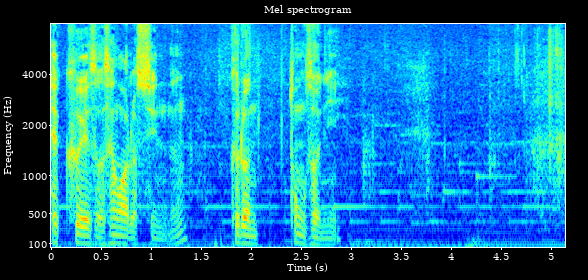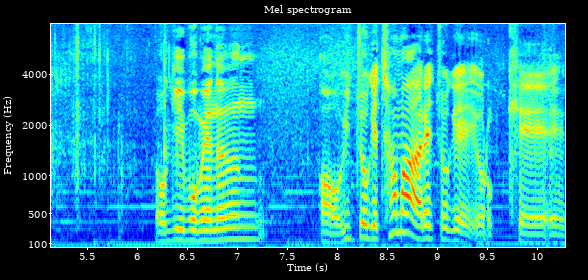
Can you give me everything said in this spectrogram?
음, 데크에서 생활할 수 있는 그런 동선이 여기 보면은 어, 위쪽에 처마 아래쪽에 이렇게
